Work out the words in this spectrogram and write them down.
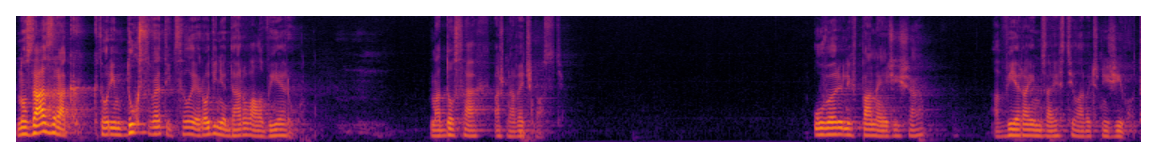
No zázrak, ktorým Duch Svetý celej rodine daroval vieru, má dosah až na väčnosť. Uverili v Pána Ježiša a viera im zaistila väčší život.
